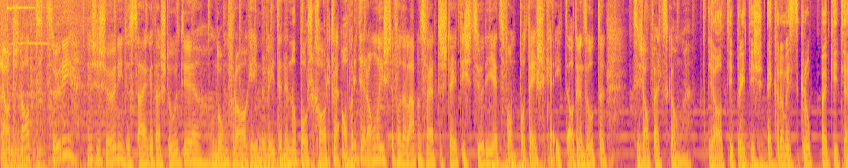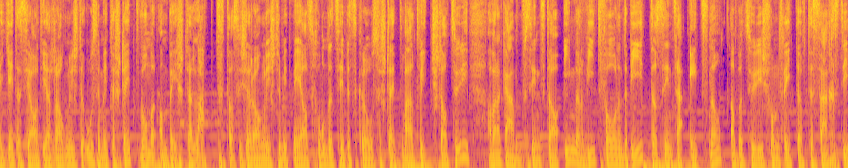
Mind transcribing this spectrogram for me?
Ja, die Stadt Zürich ist eine schöne, das zeigen auch Studien und Umfragen immer wieder, nicht nur Postkarten. Aber in der Rangliste der lebenswerten Städte ist Zürich jetzt vom Podest gefallen. Adrian Sutter, es ist abwärts gegangen. Ja, die britische Economist-Gruppe gibt ja jedes Jahr die Rangliste raus mit den Städten, wo man am besten lebt. Das ist eine Rangliste mit mehr als 170 grossen Städten weltweit. Stadt Zürich, aber auch Genf sind da immer weit vorne dabei. Das sind sie auch jetzt noch. Aber Zürich ist vom 3. auf den 6.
